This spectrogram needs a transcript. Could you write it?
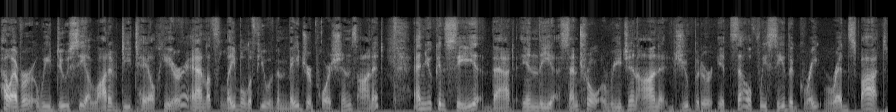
However, we do see a lot of detail here and let's label a few of the major portions on it. And you can see that in the central region on Jupiter itself, we see the great red spot.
